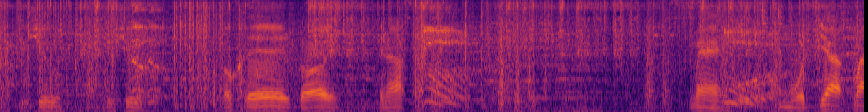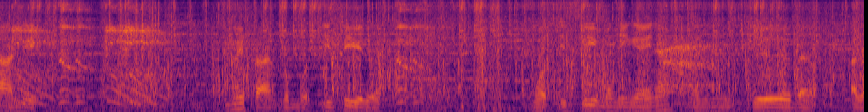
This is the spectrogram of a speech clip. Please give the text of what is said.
ๆชิวๆชิวๆโอเคร้อยชนะแม่หมดยากมากดิไม่ต่างกับหมดอีซี่เลยหมดอีซี่มันยังไงนะ มันคือแบบอะไร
